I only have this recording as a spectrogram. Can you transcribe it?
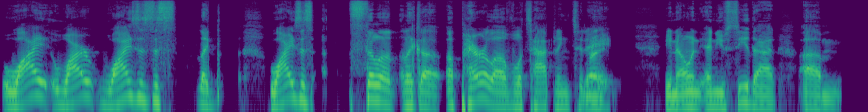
why why why is this like why is this still a, like a, a parallel of what's happening today? Right you know, and, and you see that. Um,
